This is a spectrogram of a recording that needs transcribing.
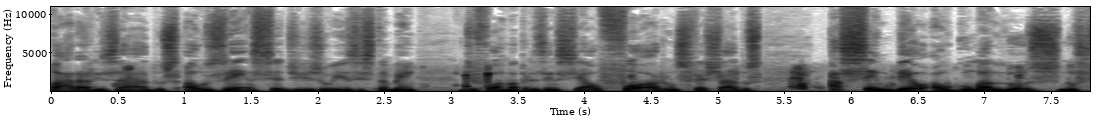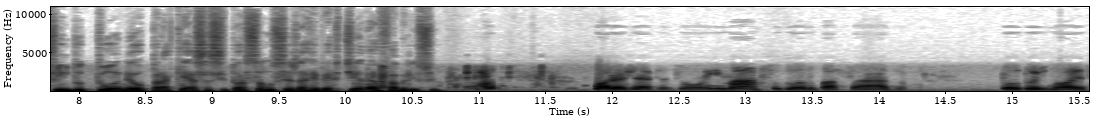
paralisados, ausência de juízes também de forma presencial, fóruns fechados. Acendeu alguma luz no fim do túnel para que essa situação seja revertida, Fabrício? Olha, Jefferson, em março do ano passado, todos nós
